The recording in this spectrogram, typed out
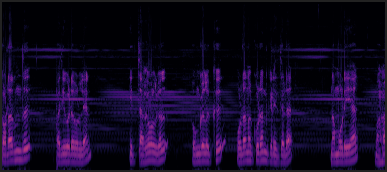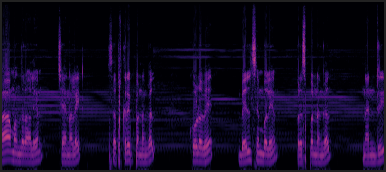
தொடர்ந்து பதிவிட உள்ளேன் இத்தகவல்கள் உங்களுக்கு உடனுக்குடன் கிடைத்திட நம்முடைய மகா மந்திராலயம் சேனலை சப்ஸ்கிரைப் பண்ணுங்கள். கூடவே பெல் சிம்பலையும் ப்ரெஸ் பண்ணுங்கள். நன்றி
